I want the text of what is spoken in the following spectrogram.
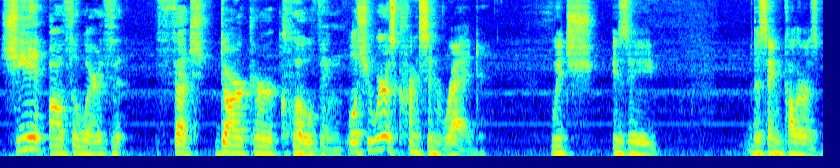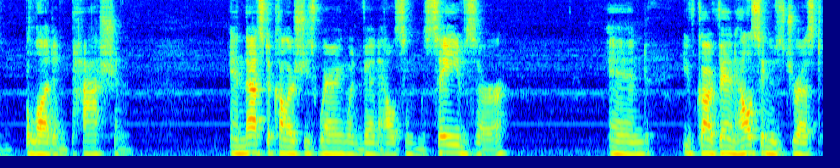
she also wears such darker clothing. Well, she wears crimson red, which is a the same color as blood and passion. And that's the color she's wearing when Van Helsing saves her. And you've got Van Helsing who's dressed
